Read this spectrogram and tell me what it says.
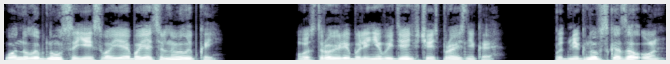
Он улыбнулся ей своей обаятельной улыбкой. Устроили бы ленивый день в честь праздника. Подмигнув, сказал он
